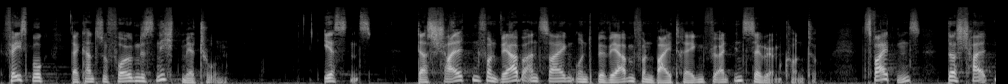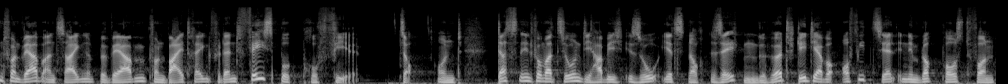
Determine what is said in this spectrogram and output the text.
Facebook, dann kannst du Folgendes nicht mehr tun. Erstens, das Schalten von Werbeanzeigen und Bewerben von Beiträgen für ein Instagram-Konto. Zweitens, das Schalten von Werbeanzeigen und Bewerben von Beiträgen für dein Facebook-Profil. Und das ist eine Information, die habe ich so jetzt noch selten gehört, steht ja aber offiziell in dem Blogpost von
